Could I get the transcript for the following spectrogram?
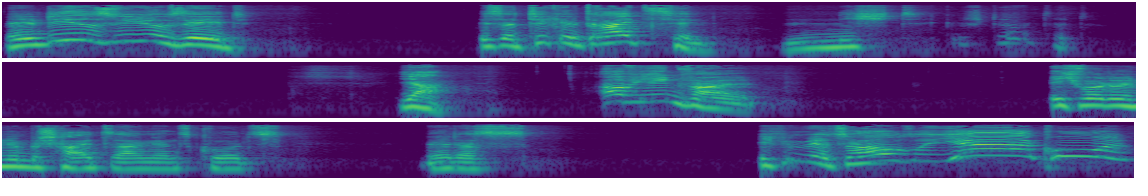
wenn ihr dieses Video seht, ist Artikel 13 nicht gestartet. Ja, auf jeden Fall. Ich wollte euch nur Bescheid sagen, ganz kurz. Ne, dass ich bin wieder zu Hause. Ja, cool.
